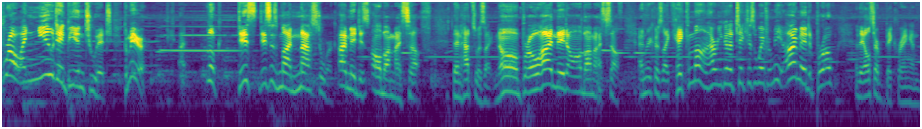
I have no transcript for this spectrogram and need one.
bro, I knew they'd be into it. Come here. Look, this this is my masterwork. I made this all by myself. Then Hatsu is like, no, bro, I made it all by myself. And Riko's like, hey, come on, how are you gonna take this away from me? I made it, bro. And they all start bickering, and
